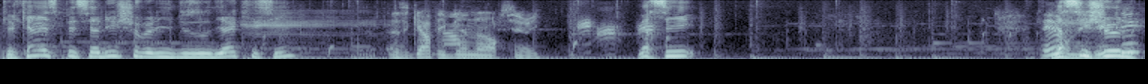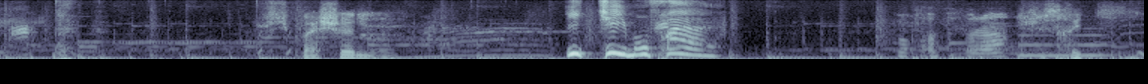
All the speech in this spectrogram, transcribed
Quelqu'un est spécialiste Chevalier du Zodiaque ici? Asgard est bien dans leur série. Merci Merci, Sean. Je suis pas Sean, moi. Iki, mon frère? Bon, hop, voilà. je serais qui?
